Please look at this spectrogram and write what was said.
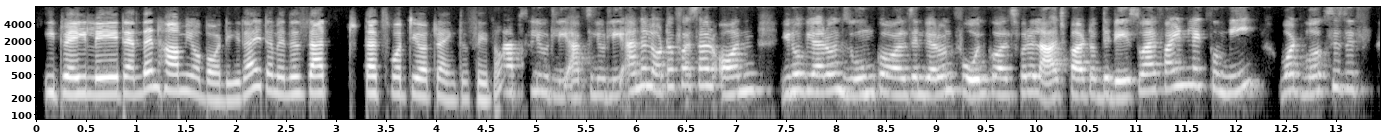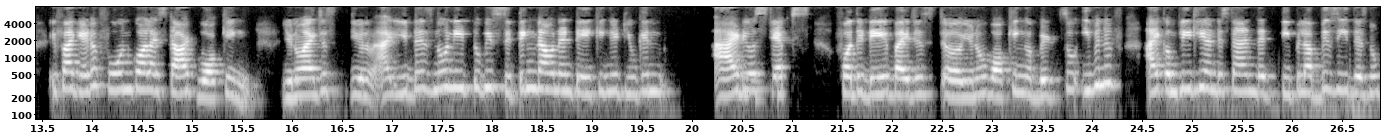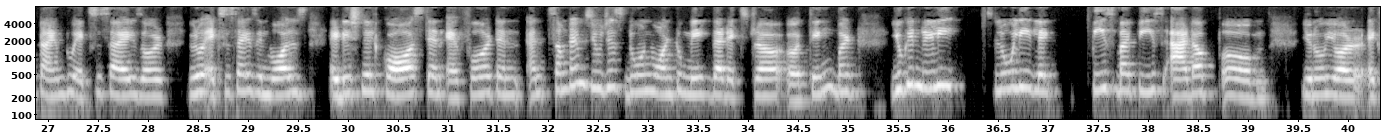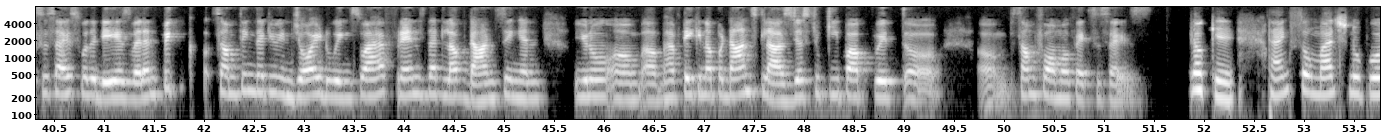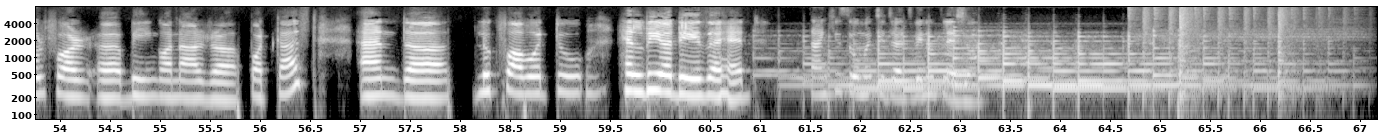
eat very late and then harm your body right? I mean is that that's what you're trying to say no? Absolutely absolutely. And a lot of us are on you know we are on zoom calls and we are on phone calls for a large part of the day. So i find like for me what works is if if i get a phone call i start walking. You know i just you know I, there's no need to be sitting down and taking it. You can add your steps for the day by just uh, you know walking a bit. So even if i completely understand that people are busy there's no time to exercise or you know exercise involves additional cost and effort and and sometimes you just don't want to make that extra uh, thing but you can really slowly like piece by piece add up um, you know your exercise for the day as well and pick something that you enjoy doing. So i have friends that love dancing and you know um, uh, have taken up a dance class just to keep up with uh, um, some form of exercise. Okay. Thanks so much, Nupur, for uh, being on our uh, podcast and uh, look forward to healthier days ahead. Thank you so much, Ija. It's been a pleasure.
